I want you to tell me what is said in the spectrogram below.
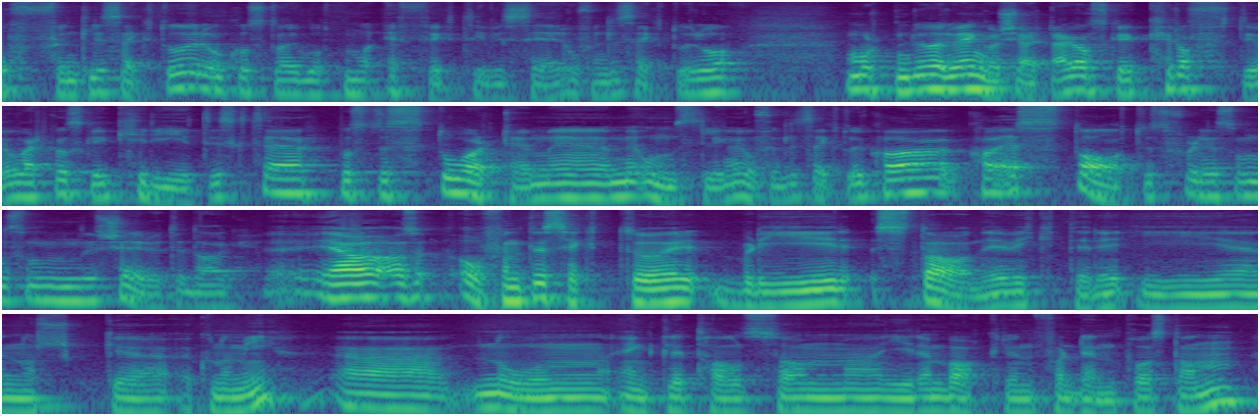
offentlig sektor, og hvordan det har gått med å effektivisere offentlig sektor. Og Morten, du har jo engasjert deg ganske kraftig og vært ganske kritisk til hvordan det står til med, med omstillinga i offentlig sektor. Hva, hva, er status for det sånn som det ser ut i dag? Ja, altså Offentlig sektor blir stadig viktigere i norsk eh, økonomi. Eh, noen enkle tall som eh, gir en bakgrunn for den påstanden.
